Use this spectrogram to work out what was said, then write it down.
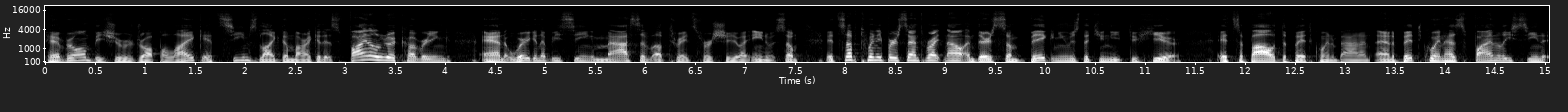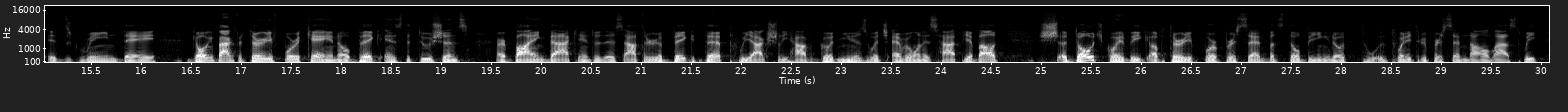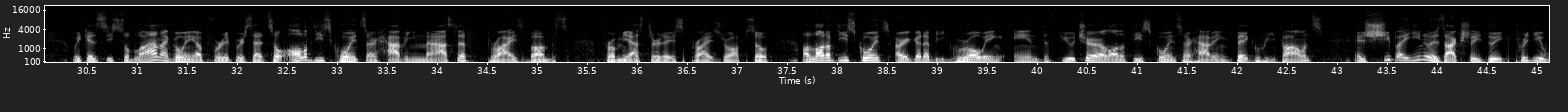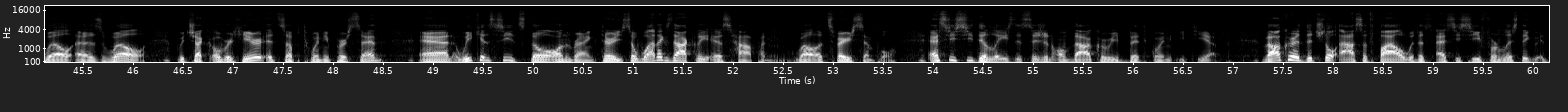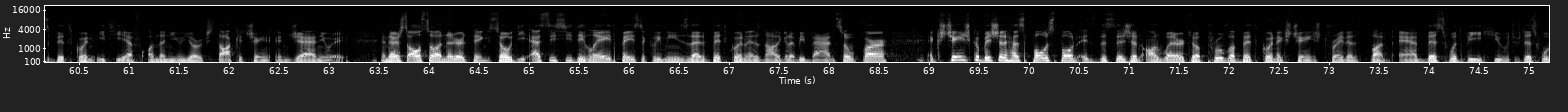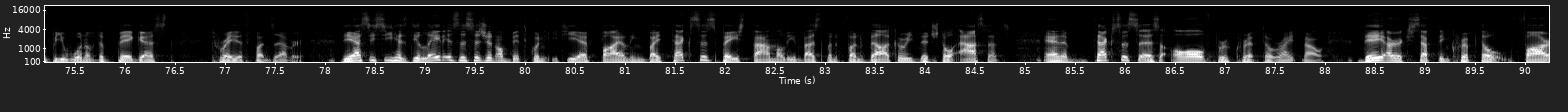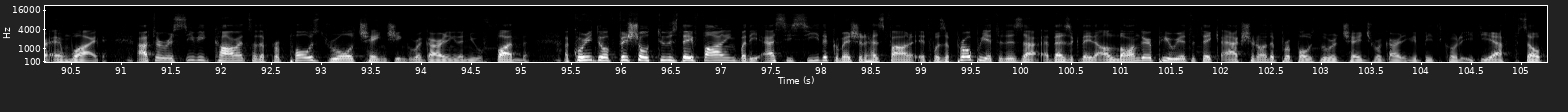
Hey everyone, be sure to drop a like. It seems like the market is finally recovering and we're to be seeing massive up trades for Shiba Inu. So it's up 20% right now and there's some big news that you need to hear. It's about the Bitcoin ban, and Bitcoin has finally seen its green day, going back to 34k. You know, big institutions are buying back into this. After a big dip, we actually have good news, which everyone is happy about. Dogecoin being up 34%, but still being, you know, 23% down last week. We can see Solana going up 40%. So all of these coins are having massive price bumps from yesterday's price drop. So a lot of these coins are going to be growing in the future. A lot of these coins are having big rebounds. And Shiba Inu is actually doing pretty well as well. If we check over here, it's up 20%. And we can see it's still on rank 30. So what exactly is happening? Well, it's very simple. SEC delays decision on Valkyrie Bitcoin ETF. Valkyrie digital asset filed with its SEC for listing its Bitcoin ETF on the New York Stock Exchange in January. And there's also another thing. So the SEC delayed basically means that Bitcoin is not going to be banned so far. Exchange Commission has postponed its decision on whether to approve a Bitcoin exchange traded fund. And this would be huge. This would be one of the biggest traded funds ever. The SEC has delayed its decision on Bitcoin ETF filing by Texas-based family investment fund Valkyrie Digital Assets. And Texas is all for crypto right now. They are accepting crypto far and wide after receiving comments on the proposed rule changing regarding the new fund. According to official Tuesday filing by the SEC, the commission has found it was appropriate to designate a longer period to take action on the proposed rule change regarding the Bitcoin ETF. So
